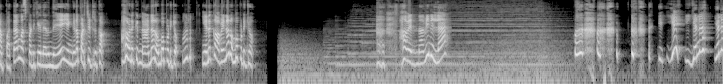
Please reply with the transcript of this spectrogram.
நான் பத்தாம் கிளாஸ் படிக்கையில இருந்தே எங்கிட்ட படிச்சிட்டு இருக்கான். அவனுக்கு நான் ரொம்ப பிடிக்கும். எனக்கு அவன் நவீன் இல்ல? ஏய், என்ன? என்ன?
